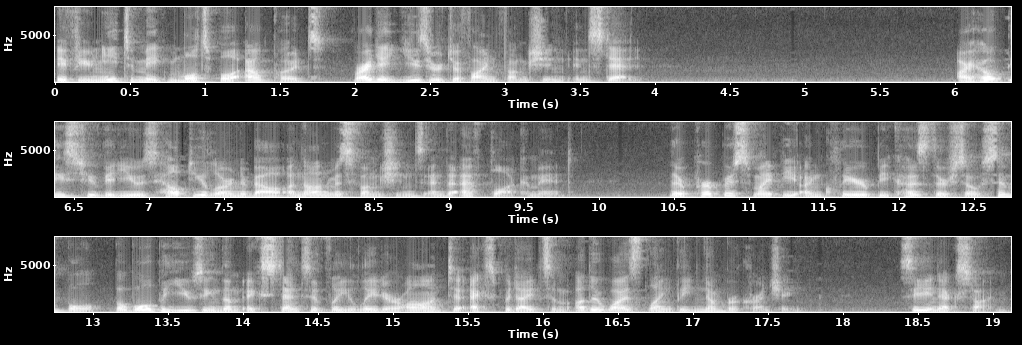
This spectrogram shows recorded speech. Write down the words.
If you need to make multiple outputs, write a user-defined function instead. I hope these two videos helped you learn about anonymous functions and the fplot command. Their purpose might be unclear because they're so simple, but we'll be using them extensively later on to expedite some otherwise lengthy number crunching. See you next time.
